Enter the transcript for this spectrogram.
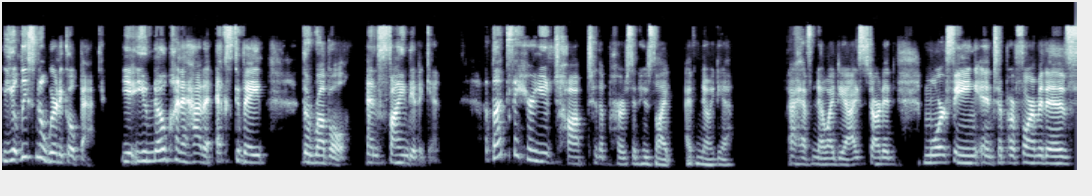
you at least know where to go back. You, you know kind of how to excavate the rubble and find it again. I'd love to hear you talk to the person who's like, I have no idea. I have no idea. I started morphing into performative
